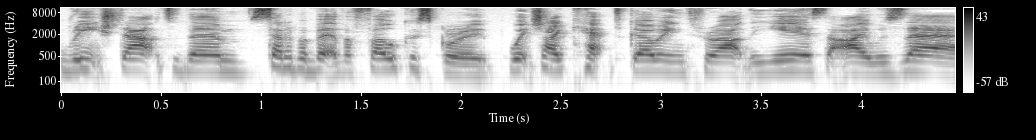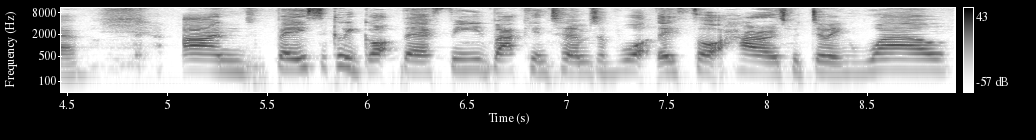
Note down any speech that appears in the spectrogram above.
reached out to them, set up a bit of a focus group, which I kept going throughout the years that I was there and basically got their feedback in terms of what they thought Harrods were doing well,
